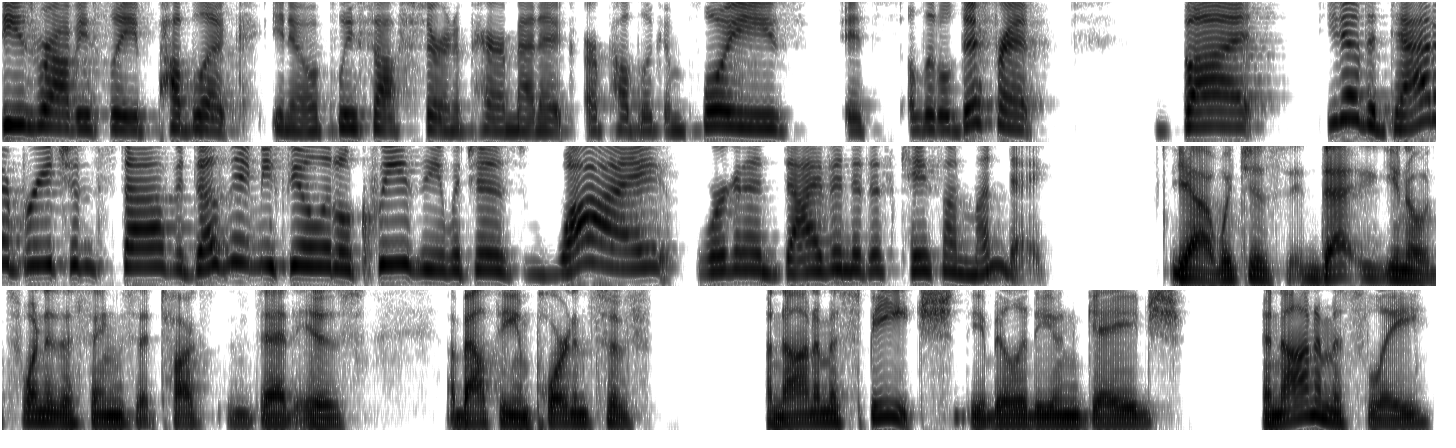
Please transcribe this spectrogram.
these were obviously public, you know, a police officer and a paramedic are public employees. It's a little different. But, you know, the data breach and stuff, it does make me feel a little queasy, which is why we're going to dive into this case on Monday. Yeah, which is that, you know, it's one of the things that talks that is about the importance of anonymous speech, the ability to engage anonymously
